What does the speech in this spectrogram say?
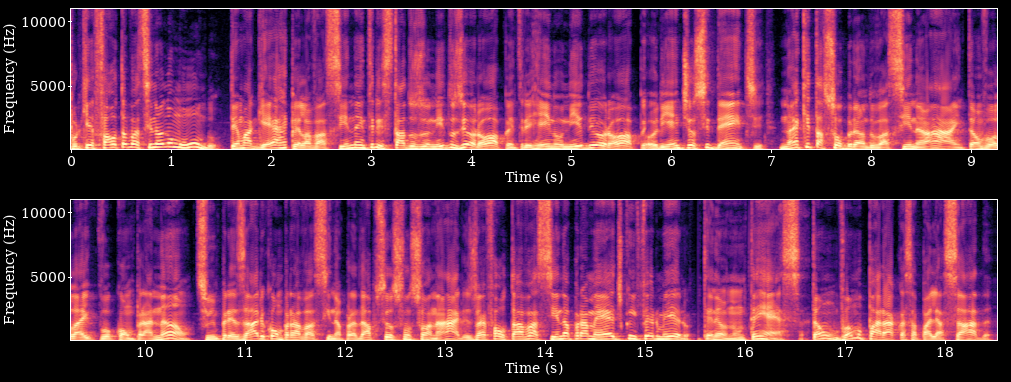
Porque falta vacina no mundo. Tem uma guerra pela vacina entre Estados Unidos e Europa, entre Reino Unido e Europa, Oriente e Ocidente. Não é que está sobrando vacina, ah, então vou lá e vou comprar. Não. Se o empresário comprar vacina para dar para seus funcionários, vai faltar vacina para médico e enfermeiro. Entendeu? Não tem essa. Então vamos parar com essa palhaçada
